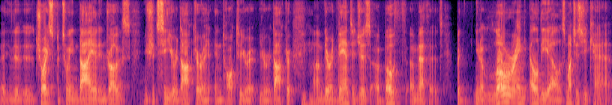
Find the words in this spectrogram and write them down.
the, the, choice between diet and drugs, you should see your doctor and, and talk to your, your doctor. Mm-hmm. Um, there are advantages of both uh, methods, but, you know, lowering LDL as much as you can,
